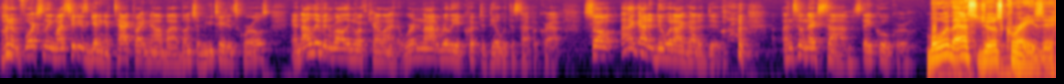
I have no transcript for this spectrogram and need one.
But unfortunately, my city is getting attacked right now by a bunch of mutated squirrels, and I live in Raleigh, North Carolina. We're not really equipped to deal with this type of crap. So I gotta do what I gotta do. Until next time, stay cool, crew. Boy, that's just crazy.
